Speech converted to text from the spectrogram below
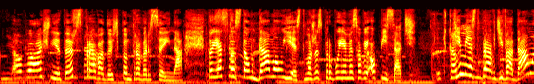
No właśnie, też sprawa dość kontrowersyjna. To jak to z tą damą jest? Może spróbujemy sobie opisać. Kim jest prawdziwa dama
